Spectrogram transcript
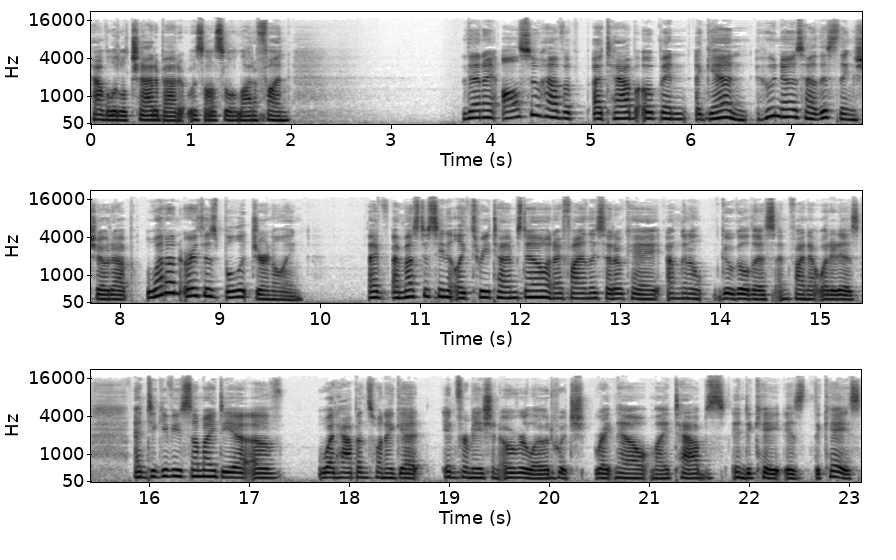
have a little chat about it was also a lot of fun. Then I also have a, a, tab open again. Who knows how this thing showed up? What on earth is bullet journaling? I've, i must have seen it like three times now, and I finally said, okay, I'm going to Google this and find out what it is. And to give you some idea of what happens when I get information overload, which right now my tabs indicate is the case,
